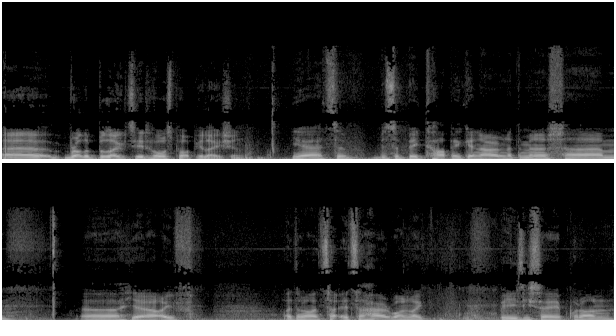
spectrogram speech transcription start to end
uh, rather bloated horse population. Yeah, it's a it's a big topic in Ireland at the minute. Um, uh, yeah, I've I don't know. It's a, it's a hard one. Like, be easy say put on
